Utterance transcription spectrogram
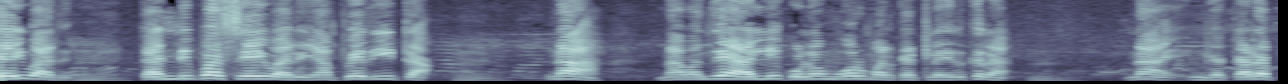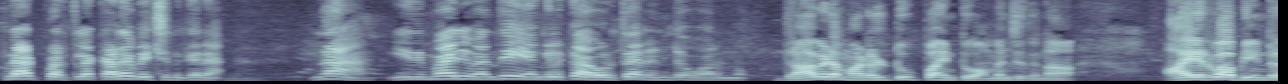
செய்வார். கண்டிப்பாக செய்வார். என் பேர் ஈட்டா நான் நான் வந்து அள்ளிக்குளம் மோர் மார்க்கெட்டில் இருக்கிறேன். நான் இங்கே கடை பிளாட்பாரத்தில் கடை வச்சுன்னுக்கிறேன். நான் இது மாதிரி வந்து எங்களுக்கு அவர் தான் ரெண்டும் வரணும். Dravida model two point two அமைஞ்சதுன்னா ஆயிரம் ரூபாய் அப்படின்ற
